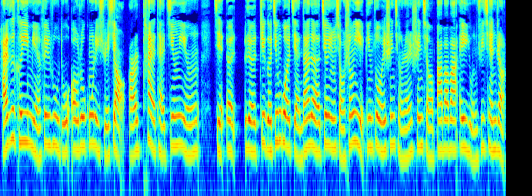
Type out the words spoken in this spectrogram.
孩子可以免费入读澳洲公立学校，而太太经营简呃呃这个经过简单的经营小生意，并作为申请人申请八八八 A 永居签证，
